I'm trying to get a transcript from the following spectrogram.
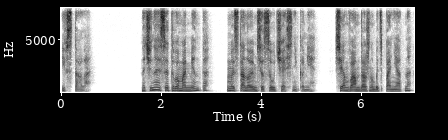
и встала. Начиная с этого момента, мы становимся соучастниками. Всем вам должно быть понятно,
